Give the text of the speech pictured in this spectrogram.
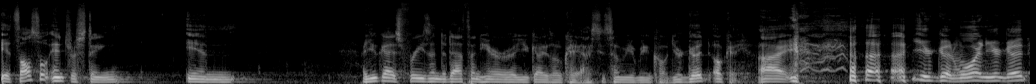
it's also interesting in are you guys freezing to death in here? Or are you guys okay? I see some of you being cold. You're good? Okay. All right. you're good. Warren, you're good.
